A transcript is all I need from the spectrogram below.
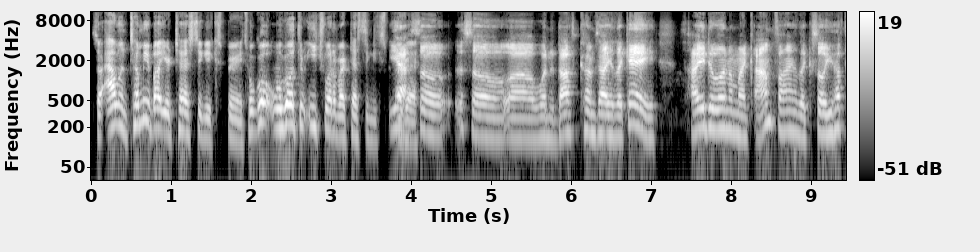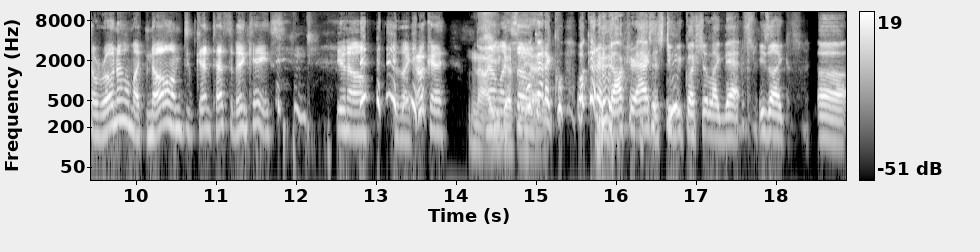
so Alan, tell me about your testing experience. We'll go we'll go through each one of our testing experiences. Yeah. experience. So so uh, when the doctor comes out, he's like, "Hey, how you doing?" I'm like, "I'm fine." Like, so you have to Rona? I'm like, "No, I'm just getting tested in case." You know. He's like, "Okay." No, I'm you like, definitely. so- What kind of what kind of doctor asks a stupid question like that? He's like, uh,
